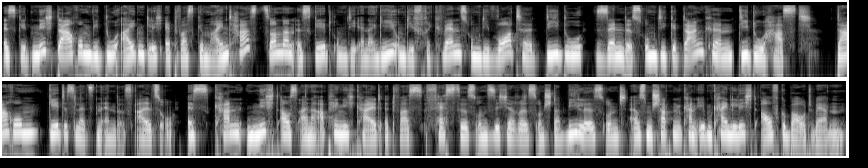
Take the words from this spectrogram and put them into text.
Es geht nicht darum, wie du eigentlich etwas gemeint hast, sondern es geht um die Energie, um die Frequenz, um die Worte, die du sendest, um die Gedanken, die du hast. Darum geht es letzten Endes. Also, es kann nicht aus einer Abhängigkeit etwas Festes und Sicheres und Stabiles und aus dem Schatten kann eben kein Licht aufgebaut werden.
